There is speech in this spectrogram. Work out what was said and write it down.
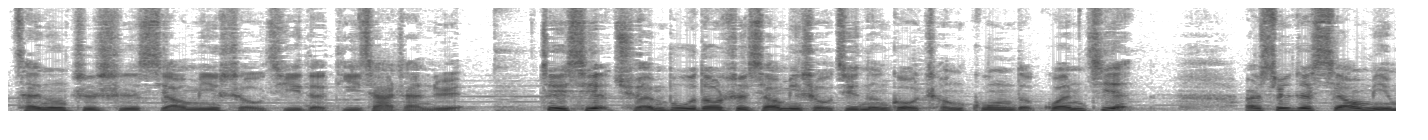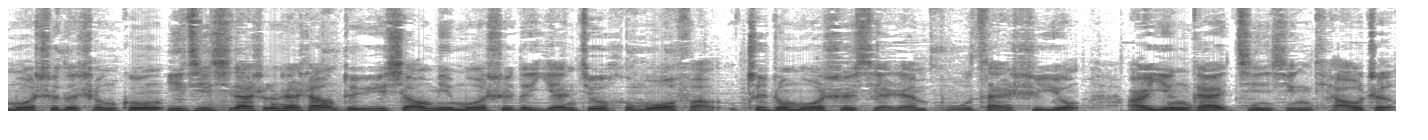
才能支持小米手机的低价战略。这些全部都是小米手机能够成功的关键。而随着小米模式的成功，以及其他生产商对于小米模式的研究和模仿，这种模式显然不再适用，而应该进行调整。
